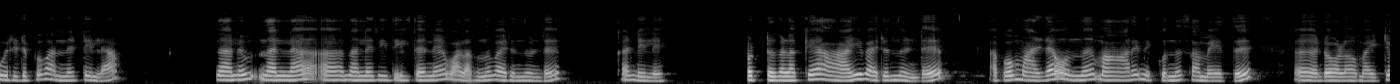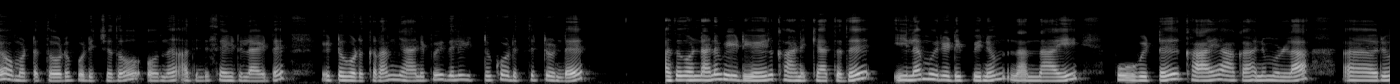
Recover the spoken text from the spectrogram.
കുരുടിപ്പ് വന്നിട്ടില്ല. എന്നാലും നല്ല നല്ല രീതിയിൽ തന്നെ വളർന്നു വരുന്നുണ്ട്. കണ്ടില്ലേ? പൊട്ടുകളൊക്കെ ആയി വരുന്നുണ്ട്. അപ്പോൾ മഴ ഒന്ന് മാറി നിൽക്കുന്ന സമയത്ത് ഡോളോമൈറ്റോ മുട്ടത്തോട് പൊടിച്ചതോ ഒന്ന് അതിന്റെ സൈഡിലായിട്ട് ഇട്ട് കൊടുക്കണം. ഞാനിപ്പോൾ ഇതിൽ ഇട്ട് കൊടുത്തിട്ടുണ്ട്. അതുകൊണ്ടാണ് വീഡിയോയിൽ കാണിക്കാത്തത്. ഇല മുരടിപ്പിനും നന്നായി പൂവിട്ട് കായാകാനുമുള്ള ഒരു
